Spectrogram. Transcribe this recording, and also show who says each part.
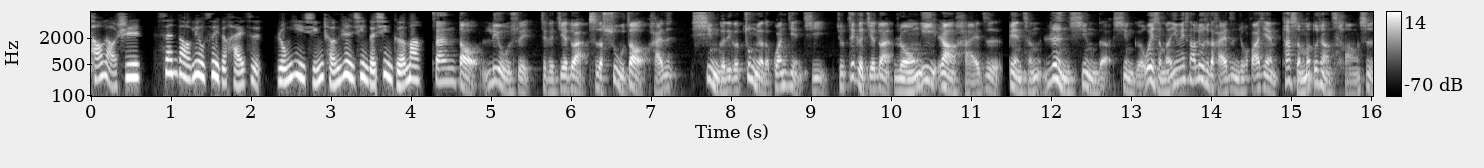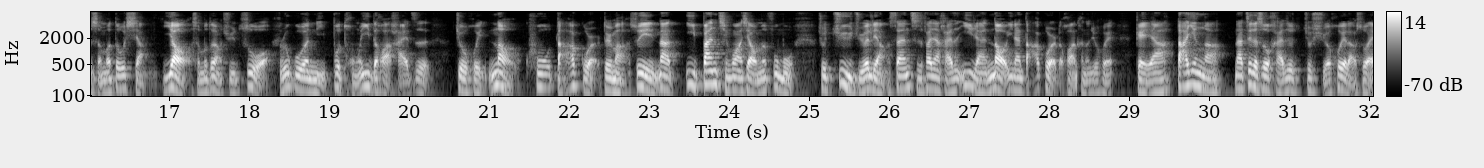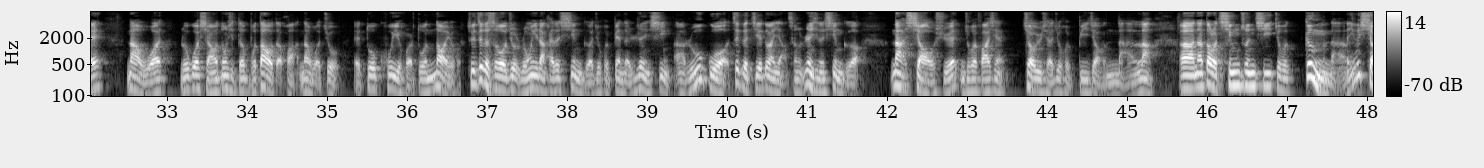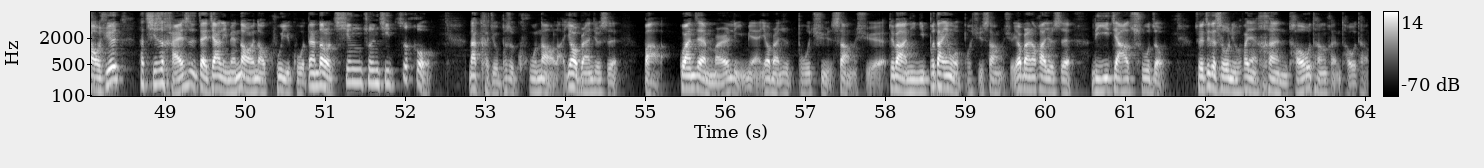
Speaker 1: 曹老师，三到六岁的孩子容易形成任性的性格吗？
Speaker 2: 三到六岁这个阶段是塑造孩子性格的一个重要的关键期，就这个阶段容易让孩子变成任性的性格。为什么？因为三到六岁的孩子，你就会发现他什么都想尝试，什么都想要，什么都想去做。如果你不同意的话，孩子就会闹、哭、打滚，对吗？所以那一般情况下，我们父母就拒绝两三次，发现孩子依然闹、依然打滚的话，可能就会。给呀，答应啊，那这个时候孩子就学会了说，哎，那我如果想要东西得不到的话，那我就哎多哭一会儿，多闹一会儿，所以这个时候就容易让孩子性格就会变得任性啊。如果这个阶段养成任性的性格，那小学你就会发现教育起来就会比较难了啊。那到了青春期就会更难了，因为小学他其实还是在家里面闹一闹、哭一哭，但到了青春期之后，那可就不是哭闹了，要不然就是把。关在门里面，要不然就是不去上学，对吧？你你不答应我不去上学，要不然的话就是离家出走，所以这个时候你会发现很头疼，很头疼。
